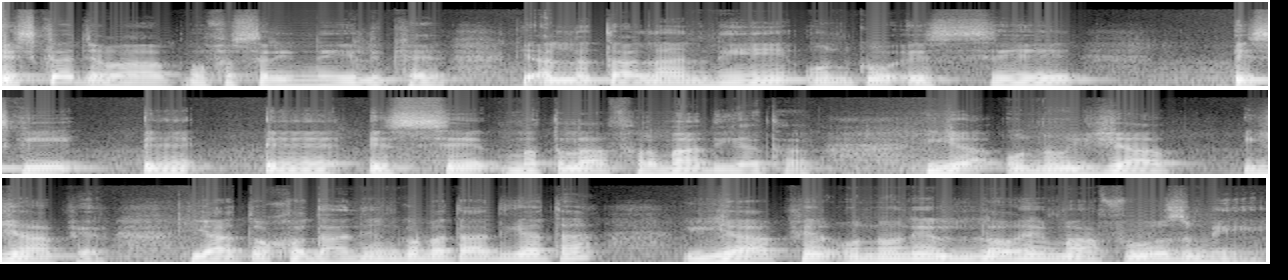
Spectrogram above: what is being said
इसका जवाब मुफसरीन ने ये लिखा है कि अल्लाह ताला ने उनको इससे, इसकी इससे मतला फरमा दिया था। या उन्होंने या या फिर, या तो खुदा ने उनको बता दिया था, या फिर उन्होंने लोहे महफूज में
